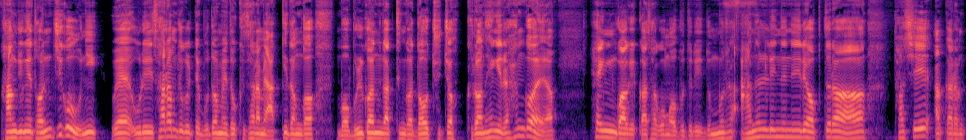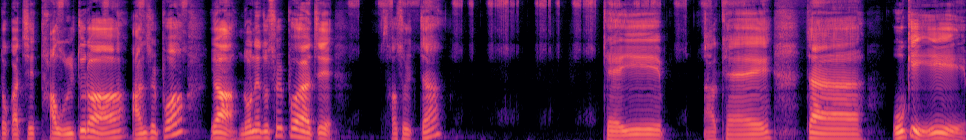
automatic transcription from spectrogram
강중에 던지고 우니 왜 우리 사람 죽을 때 무덤에도 그 사람이 아끼던 거 뭐 물건 같은 거 넣어주죠 그런 행위를 한 거예요. 행과객과 사공어부들이 눈물을 안 흘리는 일이 없더라. 다시 아까랑 똑같이 다 울더라. 안 슬퍼? 야, 너네도 슬퍼야지. 서술자. 개입. 오케이. 자, 오기.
